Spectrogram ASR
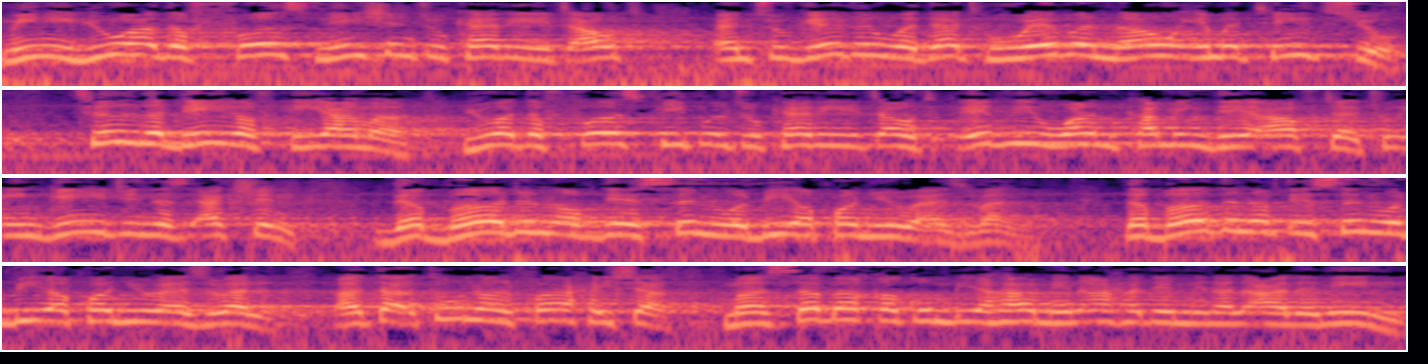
Meaning you are the first nation to carry it out. And together with that, whoever now imitates you, till the day of Qiyamah, you are the first people to carry it out. Everyone coming thereafter to engage in this action, the burden of their sin will be upon you as well. The burden of this sin will be upon you as well. أَتَأْتُونَ الْفَاحِشَةَ مَا سَبَقَكُمْ بِهَا مِنْ أَحَدٍ مِنَ الْعَالَمِينَ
